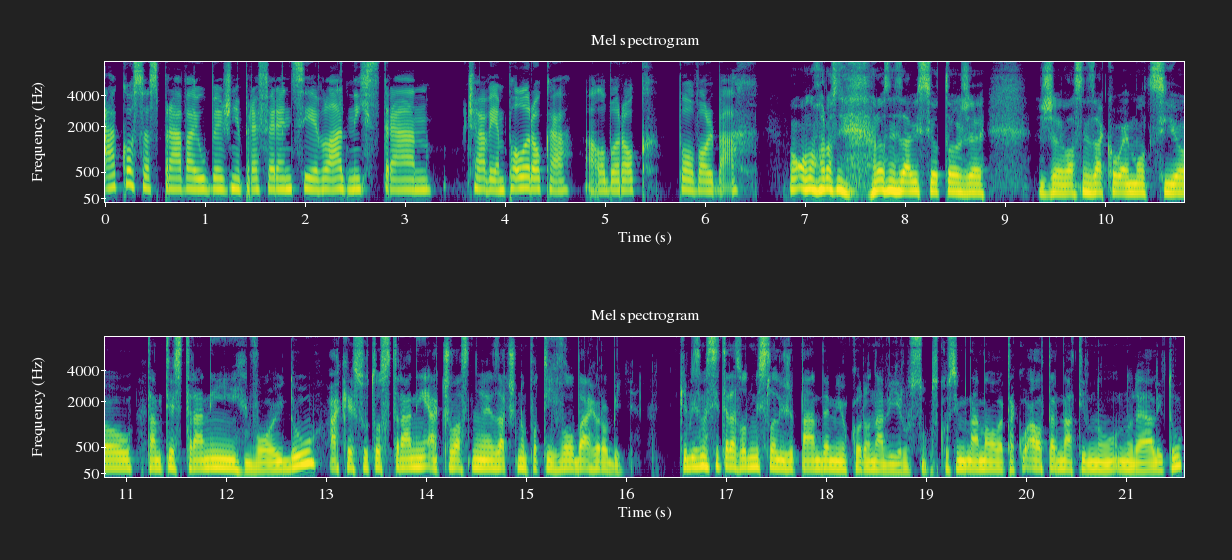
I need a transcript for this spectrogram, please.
ako sa správajú bežne preferencie vládnych strán, čo ja viem, pol roka alebo rok po voľbách. No ono hrozne, hrozne závisí od toho, že, že vlastne za akou emóciou tam tie strany vojdu, aké sú to strany a čo vlastne začnú po tých voľbách robiť. Keby sme si teraz odmysleli, že pandémiu koronavírusu, skúsim namalovať takú alternatívnu realitu,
